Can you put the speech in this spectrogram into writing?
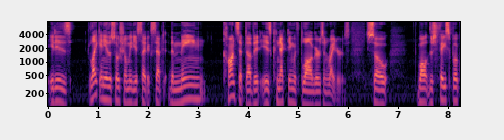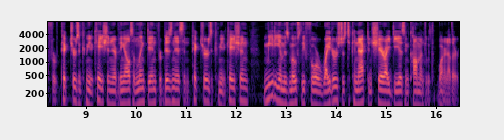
It is like any other social media site, except the main concept of it is connecting with bloggers and writers. So, while there's Facebook for pictures and communication and everything else, and LinkedIn for business and pictures and communication, Medium is mostly for writers just to connect and share ideas and comment with one another.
